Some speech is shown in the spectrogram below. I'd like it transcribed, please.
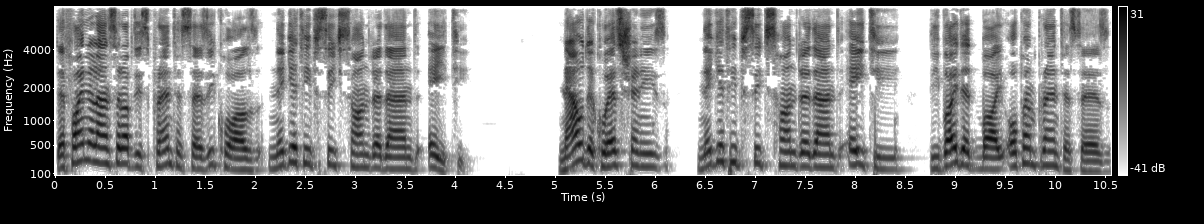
The final answer of this parenthesis equals negative 680. Now the question is negative 680 divided by open parentheses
